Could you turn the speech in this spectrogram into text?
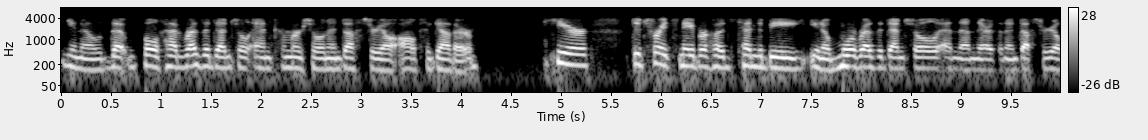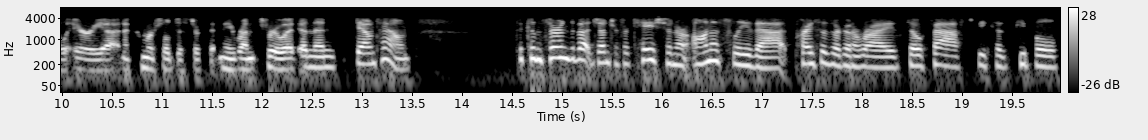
you know, that both had residential and commercial and industrial all together. Here, Detroit's neighborhoods tend to be, you know, more residential, and then there's an industrial area and a commercial district that may run through it, and then downtown. The concerns about gentrification are honestly that prices are going to rise so fast because people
